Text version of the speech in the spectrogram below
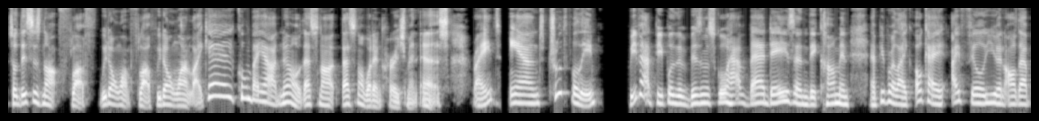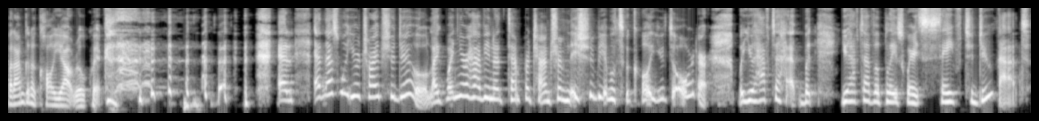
So this is not fluff. We don't want fluff. We don't want like, hey, kumbaya. No, that's not, that's not what encouragement is. Right. And truthfully, We've had people in the business school have bad days and they come and, and people are like, okay, I feel you and all that, but I'm going to call you out real quick. And, and that's what your tribe should do. Like when you're having a temper tantrum, they should be able to call you to order. But you have to have, but you have to have a place where it's safe to do that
